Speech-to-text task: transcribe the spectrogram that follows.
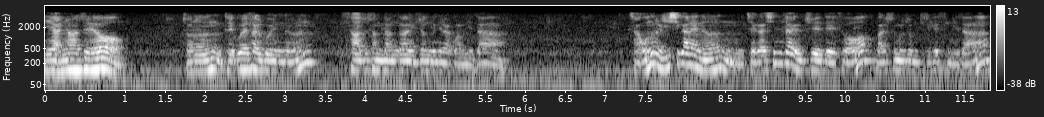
예, 안녕하세요. 저는 대구에 살고 있는 사주 상담가 유정근이라고 합니다. 자, 오늘 이 시간에는 제가 신사일주에 대해서 말씀을 좀 드리겠습니다.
